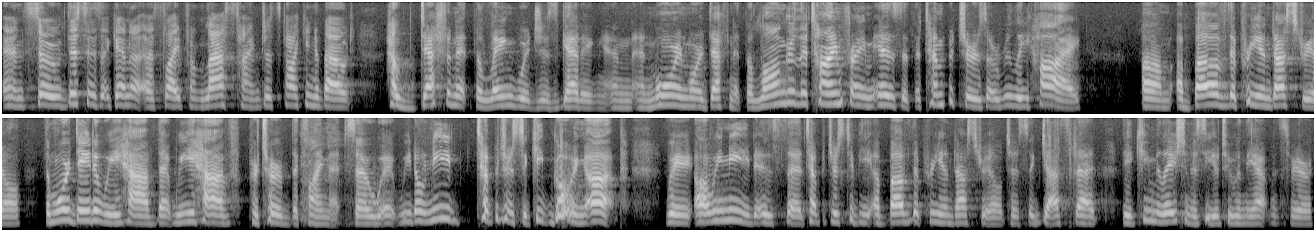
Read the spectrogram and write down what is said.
and so this is, again, a, a, slide from last time, just talking about how definite the language is getting, and, and more and more definite. The longer the time frame is that the temperatures are really high, um, above the pre-industrial, the more data we have that we have perturbed the climate. So we don't need temperatures to keep going up we, all we need is the temperatures to be above the pre-industrial to suggest that the accumulation of CO2 in the atmosphere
